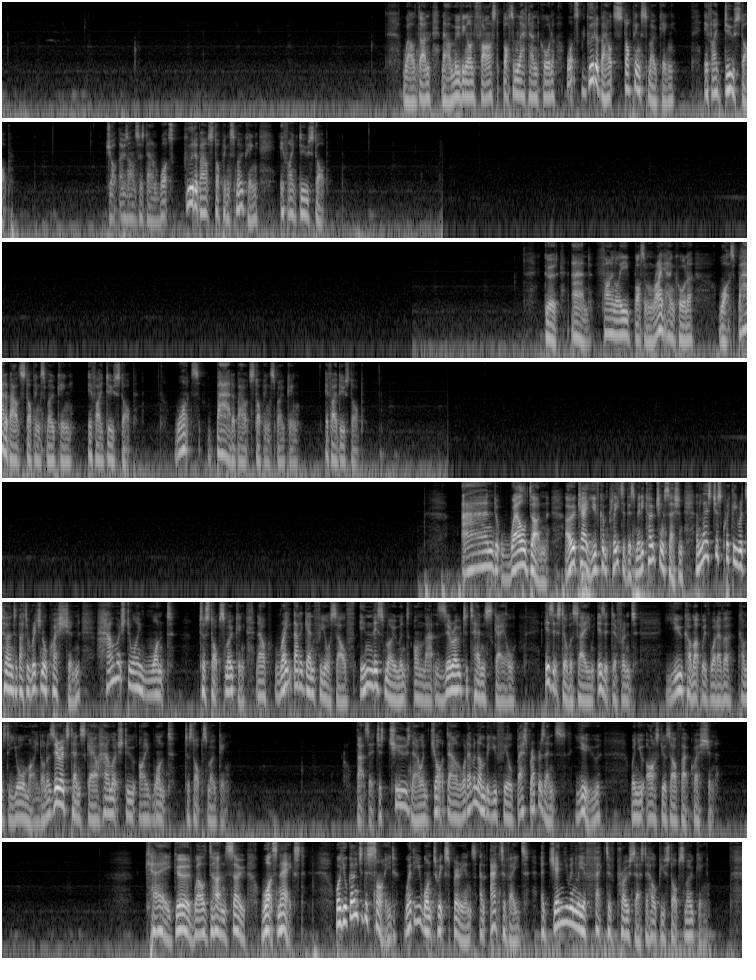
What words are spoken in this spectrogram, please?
Well done. Now moving on fast, bottom left hand corner. What's good about stopping smoking if I do stop? Jot those answers down. What's good about stopping smoking if I do stop? Good. And finally, bottom right hand corner, what's bad about stopping smoking if I do stop? What's bad about stopping smoking if I do stop? And well done. Okay, you've completed this mini coaching session. And let's just quickly return to that original question How much do I want to stop smoking? Now, rate that again for yourself in this moment on that 0 to 10 scale. Is it still the same? Is it different? You come up with whatever comes to your mind. On a 0 to 10 scale, how much do I want to stop smoking? That's it. Just choose now and jot down whatever number you feel best represents you when you ask yourself that question. Okay, good, well done. So, what's next? Well, you're going to decide whether you want to experience and activate a genuinely effective process to help you stop smoking.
